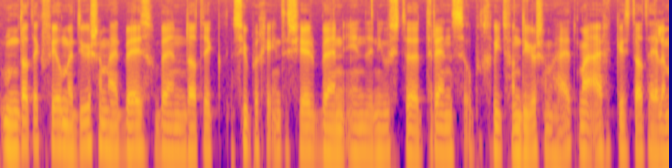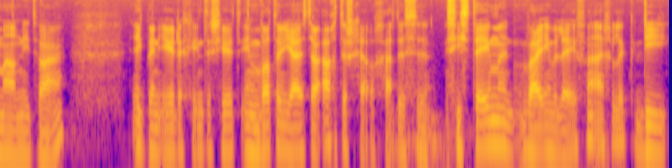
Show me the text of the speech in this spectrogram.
omdat ik veel met duurzaamheid bezig ben, dat ik super geïnteresseerd ben in de nieuwste trends op het gebied van duurzaamheid. Maar eigenlijk is dat helemaal niet waar. Ik ben eerder geïnteresseerd in wat er juist daarachter schuil gaat. Dus de systemen waarin we leven eigenlijk, die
